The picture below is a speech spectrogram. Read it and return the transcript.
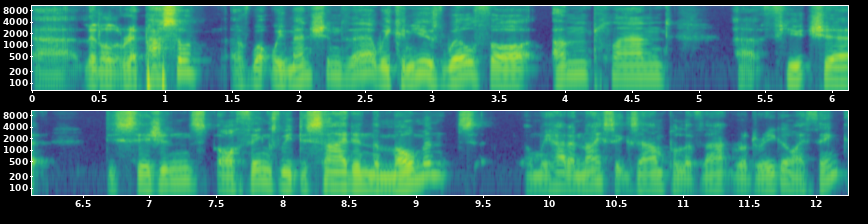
uh, little repasso of what we mentioned there. We can use will for unplanned uh, future decisions or things we decide in the moment. And we had a nice example of that, Rodrigo, I think.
